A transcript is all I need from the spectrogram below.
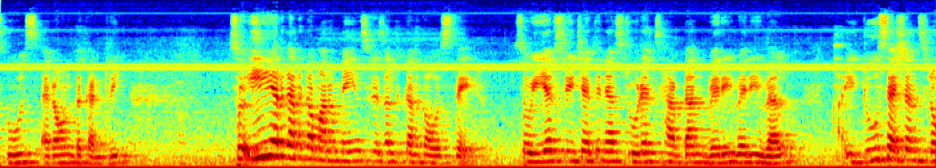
schools around the country so ఈ ఇయర్ కనుక మనం మెయిన్స్ రిజల్ట్ కనుక వస్తే so year Sri Chaitanya students have done very very well ఈ టూ సెషన్స్లో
